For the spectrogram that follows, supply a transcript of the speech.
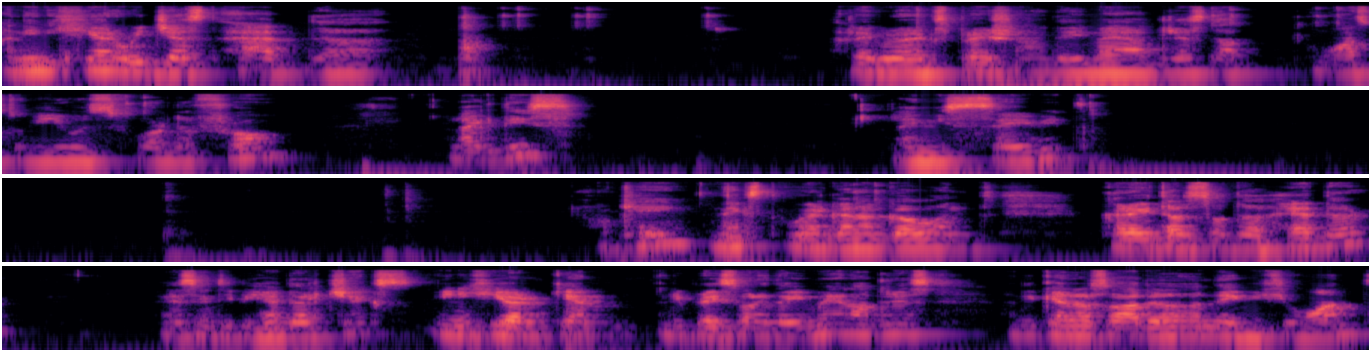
and in here we just add the regular expression with the email address that wants to be used for the from like this. Let me save it. Okay next we're gonna go and create also the header SMTP header checks. In here you can replace only the email address and you can also add a name if you want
